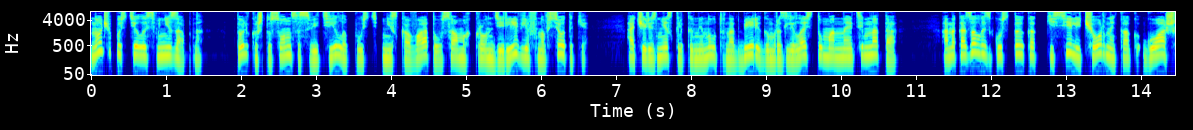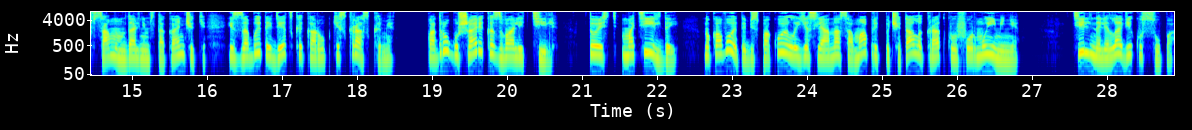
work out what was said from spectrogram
Ночь опустилась внезапно. Только что солнце светило, пусть низковато у самых крон деревьев, но все таки а через несколько минут над берегом разлилась туманная темнота. Она казалась густой, как кисель, и черной, как гуашь в самом дальнем стаканчике из забытой детской коробки с красками. Подругу Шарика звали Тиль, то есть Матильдой, но кого это беспокоило, если она сама предпочитала краткую форму имени? Тиль налила Вику супа.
